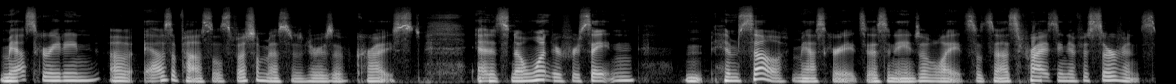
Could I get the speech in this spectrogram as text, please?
masquerading uh, as apostles, special messengers of Christ. And it's no wonder for Satan himself masquerades as an angel of light. So it's not surprising if his servants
